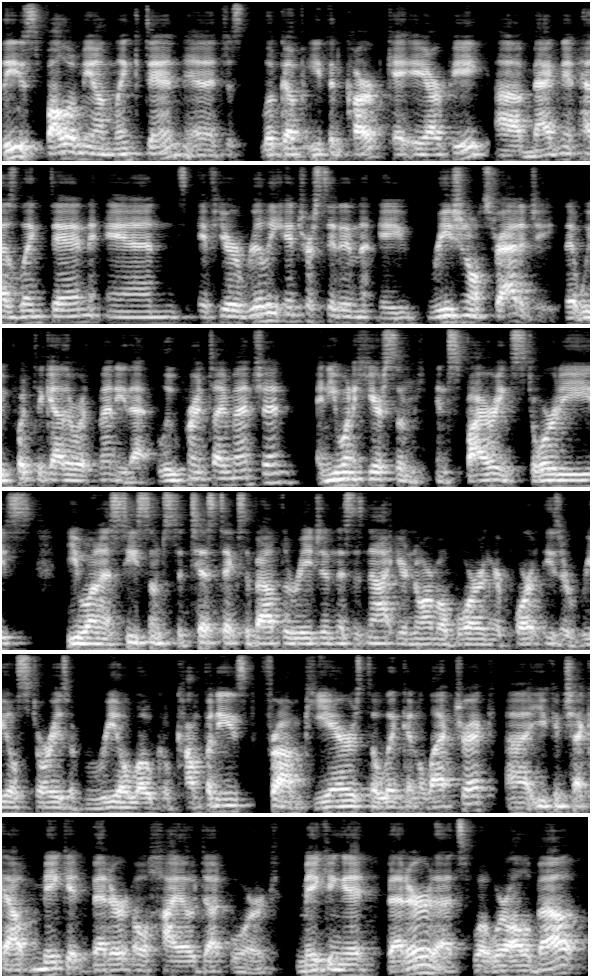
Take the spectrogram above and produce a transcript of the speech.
please follow me on LinkedIn and just look up Ethan Karp, K A R P. Uh, Magnet has LinkedIn. And if you're really interested in a regional strategy that we put together with many, that blueprint I mentioned, and you want to hear some inspiring stories, you want to see some statistics about the region. This is not your normal boring report. These are real stories of real local companies from Pierre's to Lincoln Electric. Uh, you can check out makeitbetterohio.org. Making it better, that's what we're all about.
